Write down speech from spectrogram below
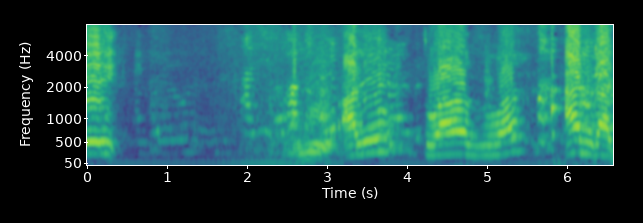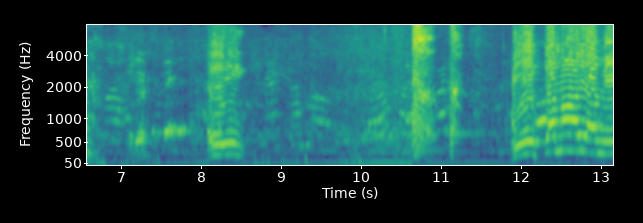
এই আলিফ তুয়া জুয়া আন গান আরে এই আমি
